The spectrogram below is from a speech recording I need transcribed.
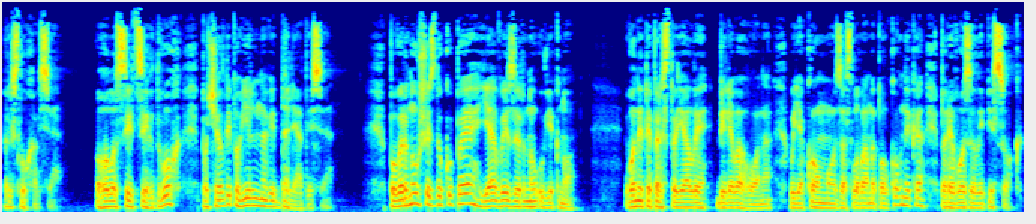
прислухався. Голоси цих двох почали повільно віддалятися. Повернувшись до купе, я визирнув у вікно. Вони тепер стояли біля вагона, у якому, за словами полковника, перевозили пісок.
